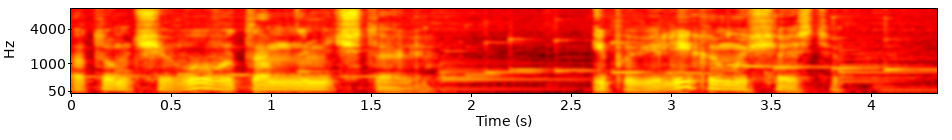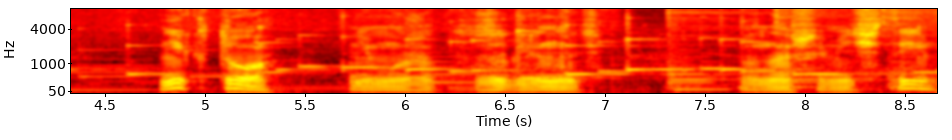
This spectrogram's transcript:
о том, чего вы там намечтали. И по великому счастью, никто не может заглянуть в наши мечты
